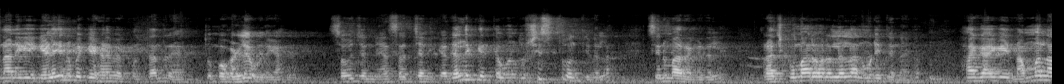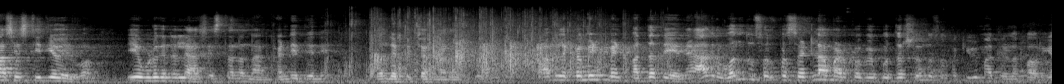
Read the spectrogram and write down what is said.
ನನಗೆ ಗೆಳೆಯನ ಬಗ್ಗೆ ಹೇಳಬೇಕು ಅಂತಂದರೆ, ತುಂಬ ಒಳ್ಳೆ ಹುಡುಗ, ಸೌಜನ್ಯ, ಸಜ್ಜನಿಕೆ, ಅದೆಲ್ಲಕ್ಕಿಂತ ಒಂದು ಶಿಸ್ತು ಅಂತೀವಲ್ಲ ಸಿನಿಮಾ ರಂಗದಲ್ಲಿ. ರಾಜ್ಕುಮಾರ್ ಅವರಲ್ಲೆಲ್ಲ ನೋಡಿದ್ದೆ ನಾನು. ಹಾಗಾಗಿ ನಮ್ಮಲ್ಲಿ ಆ ಶಿಸ್ತು ಇದೆಯೋ ಇಲ್ವೋ, ಈ ಹುಡುಗನಲ್ಲಿ ಆ ನಾನು ಕಂಡಿದ್ದೀನಿ. ಒಂದೇ ಪಿಕ್ಚರ್ ಮಾಡಬೇಕು ಆಮೇಲೆ ಕಮಿಟ್ಮೆಂಟ್ ಬದ್ಧತೆ ಇದೆ. ಆದರೆ ಒಂದು ಸ್ವಲ್ಪ ಸಡ್ಲ ಮಾಡ್ಕೋಬೇಕು. ದರ್ಶನ್ ಸ್ವಲ್ಪ ಕಿವಿ ಮಾತು ಹೇಳಪ್ಪ ಅವ್ರಿಗೆ.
